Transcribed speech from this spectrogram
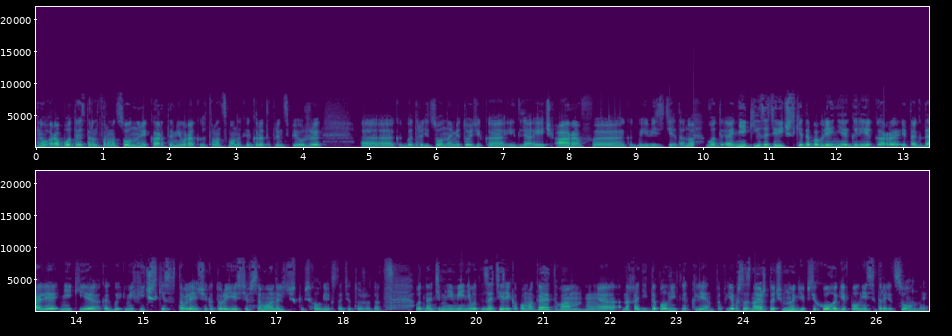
ну, работая с трансформационными картами в рамках трансформационных игр, это, в принципе, уже как бы традиционная методика и для HR, э, как бы и везде, да, но вот э, некие эзотерические добавления, Грегор и так далее, некие как бы мифические составляющие, которые есть и в самой аналитической психологии, кстати, тоже, да, вот, но тем не менее, вот эзотерика помогает вам находить дополнительных клиентов. Я просто знаю, что очень многие психологи, вполне себе традиционные,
